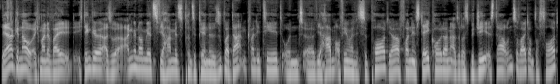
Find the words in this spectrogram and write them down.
Ja, genau. Ich meine, weil ich denke, also angenommen jetzt, wir haben jetzt prinzipiell eine super Datenqualität und äh, wir haben auf jeden Fall den Support, ja, von den Stakeholdern, also das Budget ist da und so weiter und so fort.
